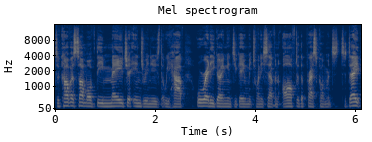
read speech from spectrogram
to cover some of the major injury news that we have already going into game week 27 after the press conference today.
